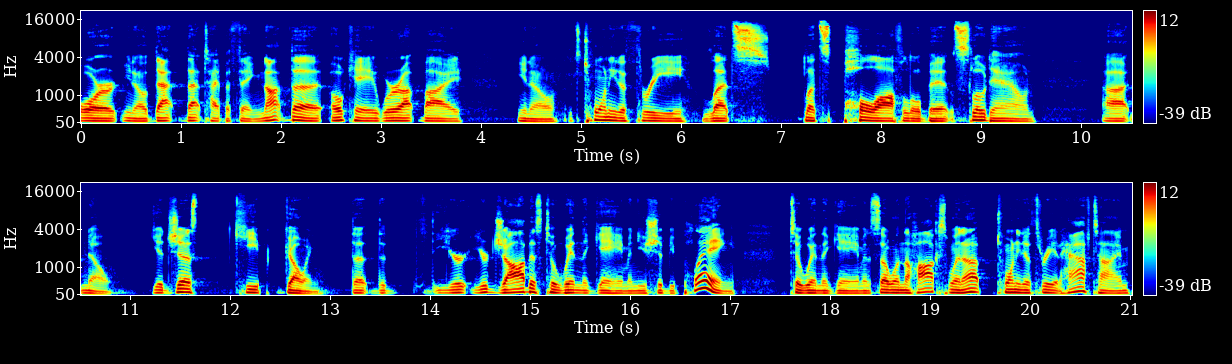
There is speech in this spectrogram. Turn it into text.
Or, you know, that that type of thing. Not the okay, we're up by, you know, it's 20 to 3, let's let's pull off a little bit, slow down. Uh, no, you just keep going. The the your your job is to win the game, and you should be playing to win the game. And so when the Hawks went up twenty to three at halftime,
